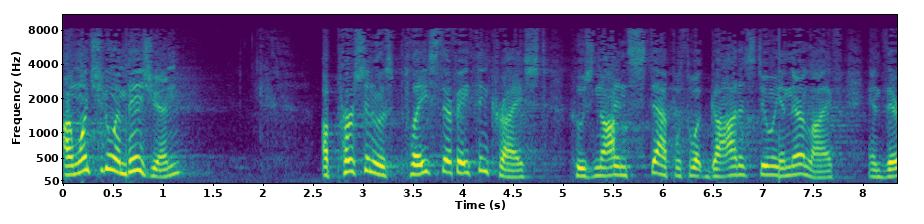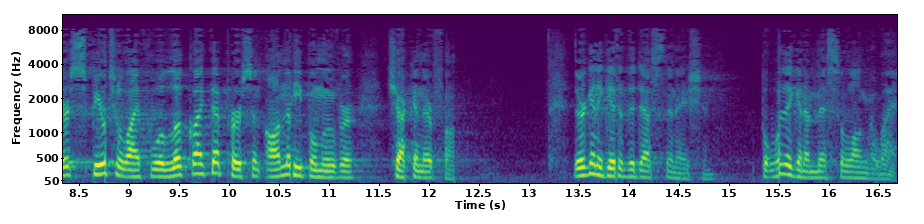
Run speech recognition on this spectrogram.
I want you to envision a person who has placed their faith in Christ who's not in step with what God is doing in their life, and their spiritual life will look like that person on the people mover checking their phone. They're going to get to the destination, but what are they going to miss along the way?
